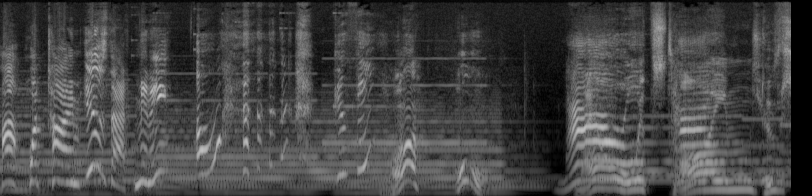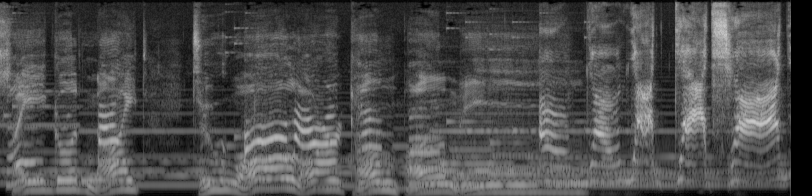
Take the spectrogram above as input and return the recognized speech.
Uh, what time is that, Minnie? Oh, Goofy. Huh? Oh, now it's time to say goodnight to all our company. Um, you're not that sad.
